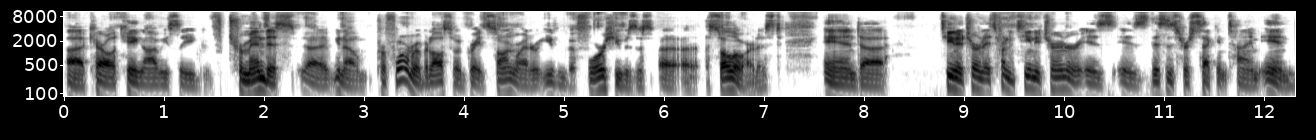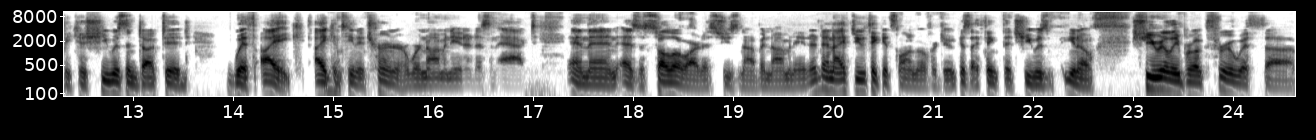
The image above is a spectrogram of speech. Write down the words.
Uh, Carole King, obviously, tremendous, uh, you know, performer, but also a great songwriter even before she was a, a, a solo artist. And uh, Tina Turner, it's funny. Tina Turner is is this is her second time in because she was inducted with Ike. Ike and Tina Turner were nominated as an act, and then as a solo artist, she's now been nominated. And I do think it's long overdue because I think that she was, you know, she really broke through with. Uh,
